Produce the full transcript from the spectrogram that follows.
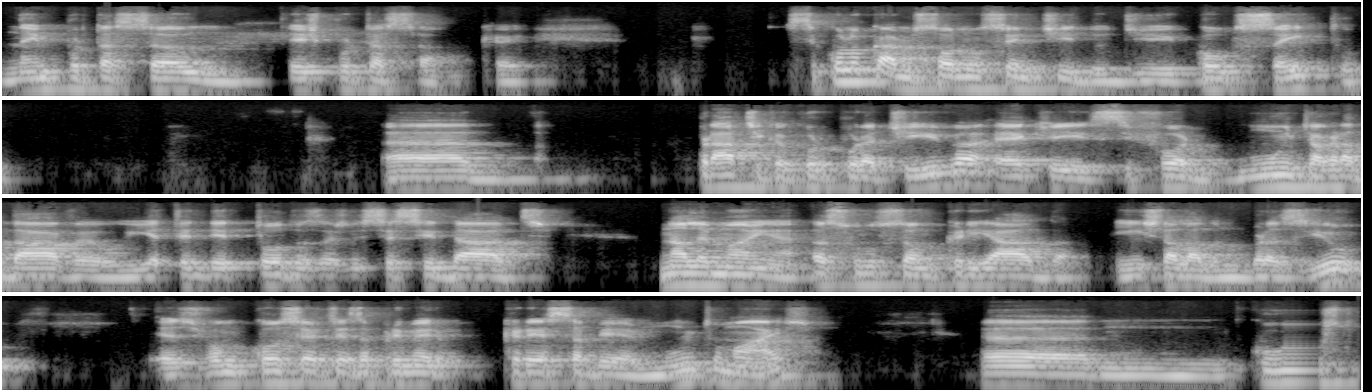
na importação e exportação? Se colocarmos só no sentido de conceito, a prática corporativa é que se for muito agradável e atender todas as necessidades na Alemanha, a solução criada e instalada no Brasil, eles vão com certeza primeiro querer saber muito mais uh, custo,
